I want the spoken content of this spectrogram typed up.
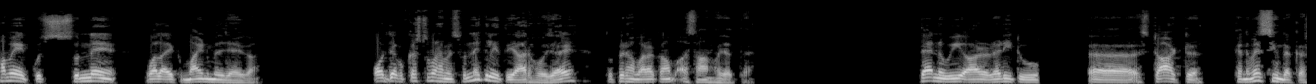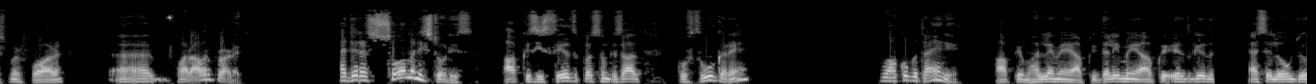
ہمیں کچھ سننے والا ایک مائنڈ مل جائے گا اور جب کسٹمر ہمیں سننے کے لیے تیار ہو جائے تو پھر ہمارا کام آسان ہو جاتا ہے then we are ready to start convincing the customer for for our product there are so many stories آپ کسی سیلس پرسن کے ساتھ گفتگو کریں تو آپ کو بتائیں گے آپ کے محلے میں آپ کی گلی میں آپ کے ارد گرد ایسے لوگ جو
